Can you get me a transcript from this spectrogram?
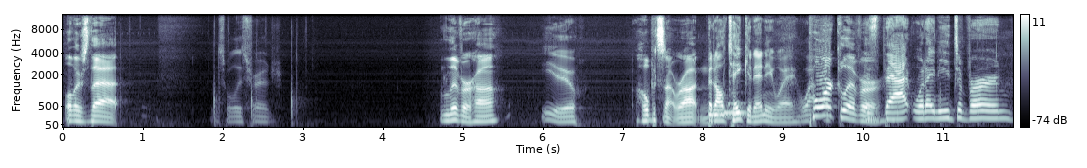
Well, there's that It's Wooly's fridge. liver, huh? Ew. Hope it's not rotten. But I'll take it anyway. Wha- pork liver, Is that what I need to burn?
